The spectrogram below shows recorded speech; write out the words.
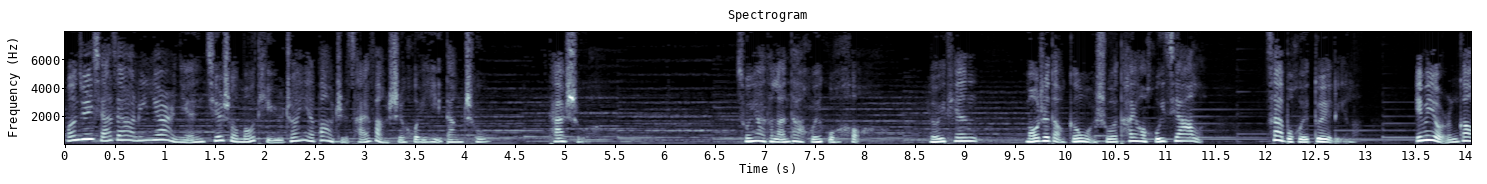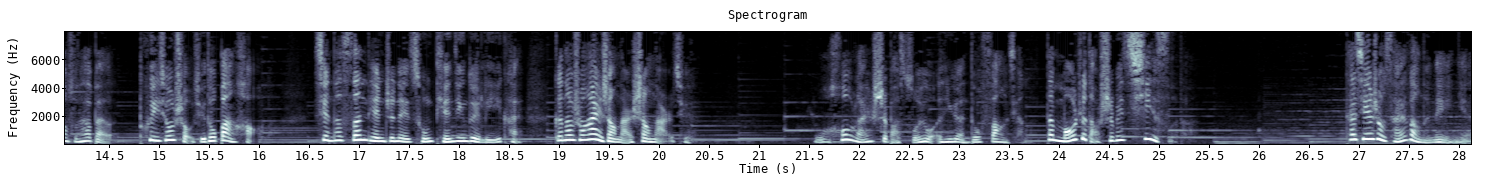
王军霞在二零一二年接受某体育专业报纸采访时回忆当初，他说：“从亚特兰大回国后，有一天，毛指导跟我说他要回家了，再不回队里了，因为有人告诉他把退休手续都办好了，限他三天之内从田径队离开，跟他说爱上哪儿上哪儿去。”我后来是把所有恩怨都放下了，但毛指导是被气死的。他接受采访的那一年，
